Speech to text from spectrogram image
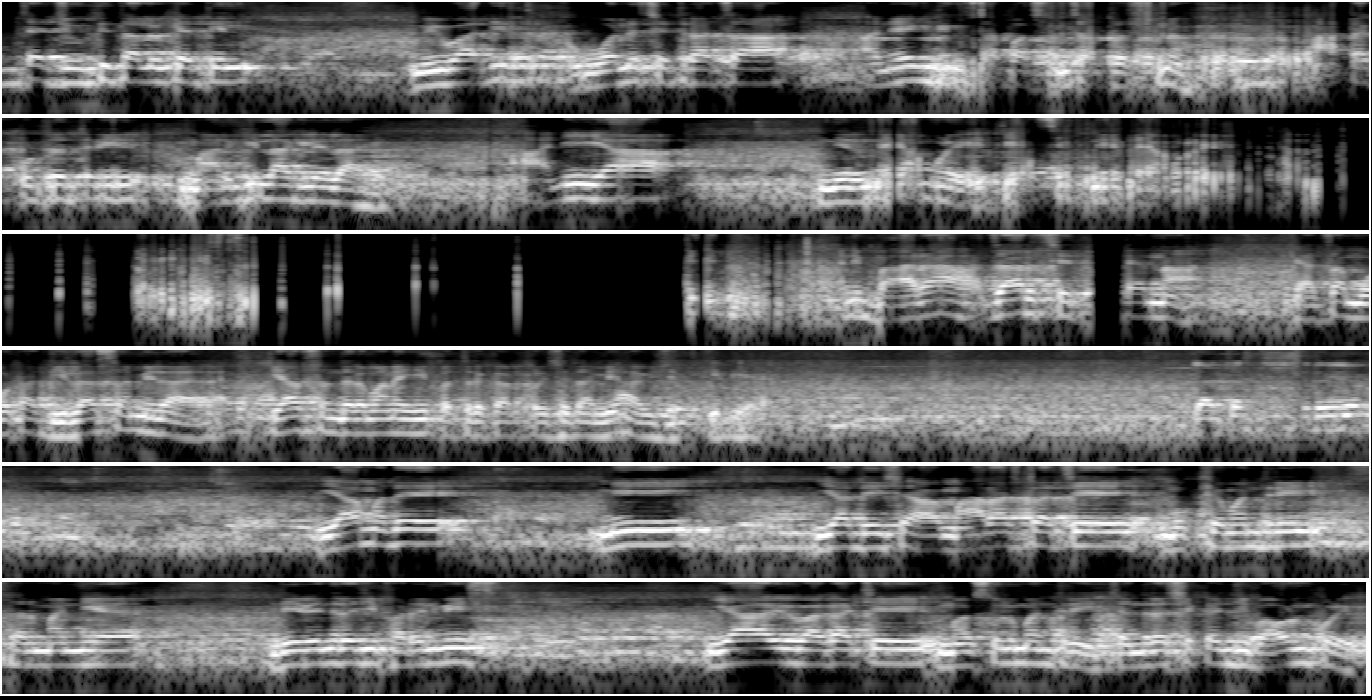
आमच्या ज्योती तालुक्यातील विवादित वनक्षेत्राचा अनेक दिवसापासूनचा प्रश्न आता कुठंतरी मार्गी लागलेला आहे. आणि या निर्णयामुळे ऐतिहासिक निर्णयामुळे आणि बारा हजार शेतकऱ्यांना याचा मोठा दिलासा मिळाला या संदर्भाने ही पत्रकार परिषद आम्ही आयोजित केली आहे. श्रेय कोण यामध्ये मी या देशा महाराष्ट्राचे मुख्यमंत्री सन्मान्य देवेंद्रजी फडणवीस या विभागाचे महसूल मंत्री चंद्रशेखरजी बावनकुळे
